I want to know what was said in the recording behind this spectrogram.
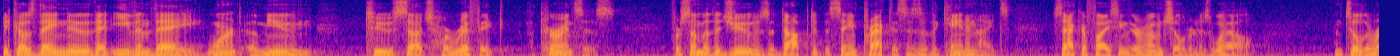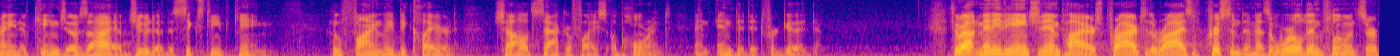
because they knew that even they weren't immune to such horrific occurrences for some of the Jews adopted the same practices of the Canaanites, sacrificing their own children as well, until the reign of King Josiah of Judah, the 16th king, who finally declared child sacrifice abhorrent and ended it for good. Throughout many of the ancient empires prior to the rise of Christendom as a world influencer,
